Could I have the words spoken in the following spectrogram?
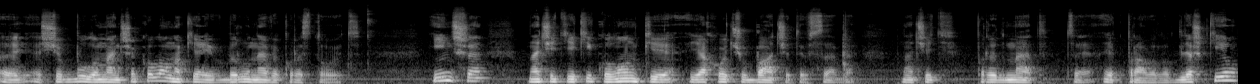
Е, Щоб було менше колонок, я їх беру, не використовується. Інше, значить, які колонки я хочу бачити в себе. Значить, предмет це, як правило, для шкіл.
